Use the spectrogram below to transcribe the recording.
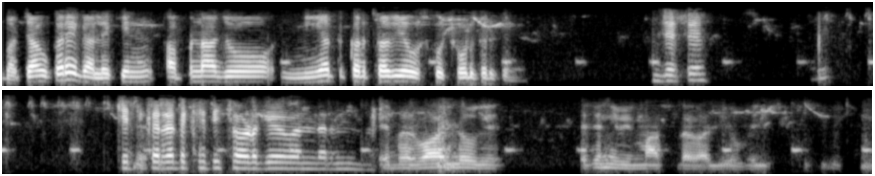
बचाव करेगा लेकिन अपना जो नियत कर्तव्य है उसको छोड़ करके नहीं। जैसे? खेती कर रहे थे खेती छोड़ के अंदर नहीं। बर्बाद लोग ऐसे नहीं भी मास्क लगा लियो भाई है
